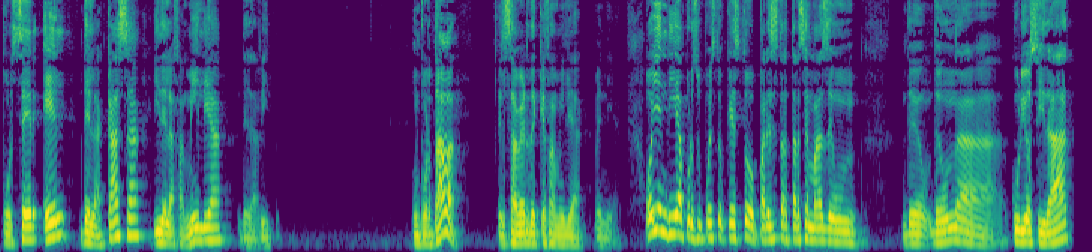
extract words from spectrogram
por ser él de la casa y de la familia de David importaba el saber de qué familia venía. Hoy en día, por supuesto que esto parece tratarse más de, un, de, una curiosidad.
